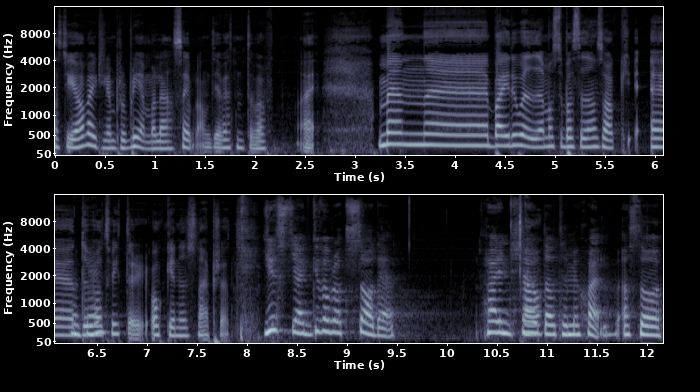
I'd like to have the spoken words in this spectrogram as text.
Alltså jag har verkligen problem att läsa ibland. Jag vet inte varför. Nej. Men eh, by the way, jag måste bara säga en sak. Eh, Du Okej. har Twitter och en ny Snapchat. Just ja, gud vad bra att du sa det. Här är en shoutout till mig själv. Alltså,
